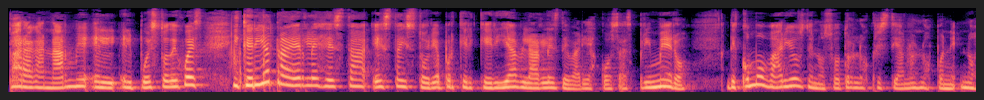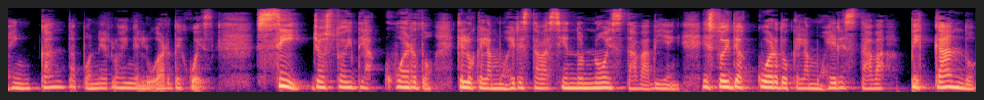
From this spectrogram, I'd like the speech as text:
para ganarme el, puesto de juez. Y quería traerles esta, esta historia porque quería hablarles de varias cosas. Primero, de cómo varios de nosotros los cristianos nos, nos encanta ponernos en el lugar de juez. Sí, yo estoy de acuerdo que lo que la mujer estaba haciendo no estaba bien. Estoy de acuerdo que la mujer estaba pecando,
